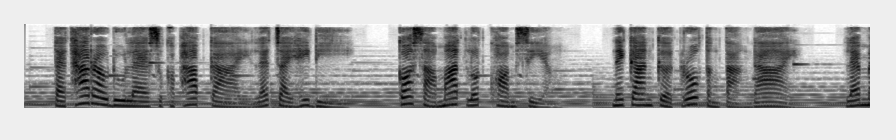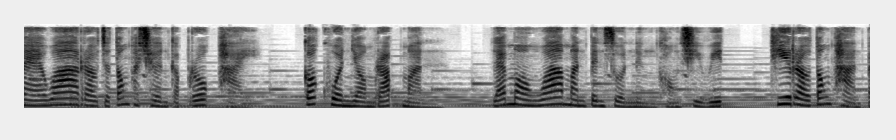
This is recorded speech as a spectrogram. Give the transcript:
ๆ แต่ถ้าเราดูแลสุขภาพกายและใจให้ดี ก็สามารถลดความเสี่ยง ในการเกิดโรคต่างๆได้ และแม้ว่าเราจะต้องเผชิญกับโรคภัย ก็ควรยอมรับมัน และมองว่ามันเป็นส่วนหนึ่งของชีวิต ที่เราต้องผ่านไป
